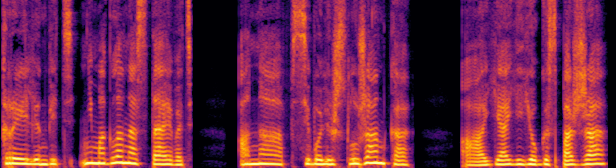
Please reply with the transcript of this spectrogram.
Крейлин ведь не могла настаивать. Она всего лишь служанка, а я ее госпожа.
